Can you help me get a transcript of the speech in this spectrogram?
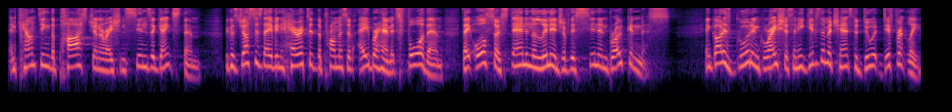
and counting the past generation's sins against them. Because just as they've inherited the promise of Abraham, it's for them, they also stand in the lineage of this sin and brokenness. And God is good and gracious, and He gives them a chance to do it differently.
